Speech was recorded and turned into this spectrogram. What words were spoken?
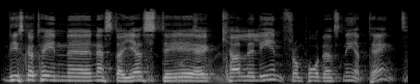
Vi ska ta in eh, nästa gäst. Det är Kalle Lind från podden Snedtänkt.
